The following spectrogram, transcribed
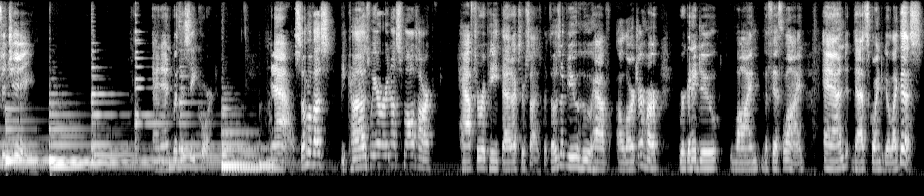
to G, and end with a C chord. Now, some of us, because we are in a small harp, have to repeat that exercise. But those of you who have a larger harp, we're going to do line, the fifth line, and that's going to go like this.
